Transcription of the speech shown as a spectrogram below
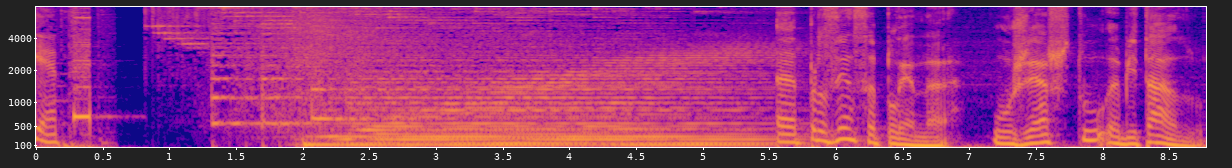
App. A presença plena, o gesto habitado,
